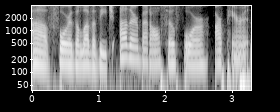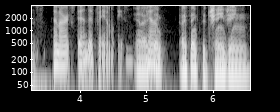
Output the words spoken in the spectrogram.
uh, for the love of each other, but also for our parents and our extended families. And I Yeah. think I think the changing,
